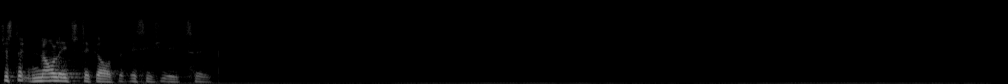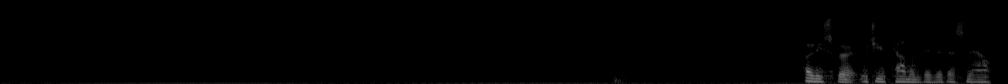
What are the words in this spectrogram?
just acknowledge to God that this is you too. Holy Spirit, would you come and visit us now?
